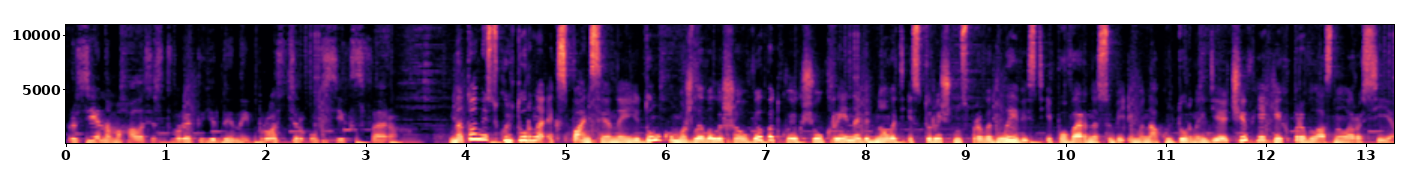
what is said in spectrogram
Росія намагалася створити єдиний простір у всіх сферах. Натомість культурна експансія, на її думку, можлива лише у випадку, якщо Україна відновить історичну справедливість і поверне собі імена культурних діячів, яких привласнила Росія.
